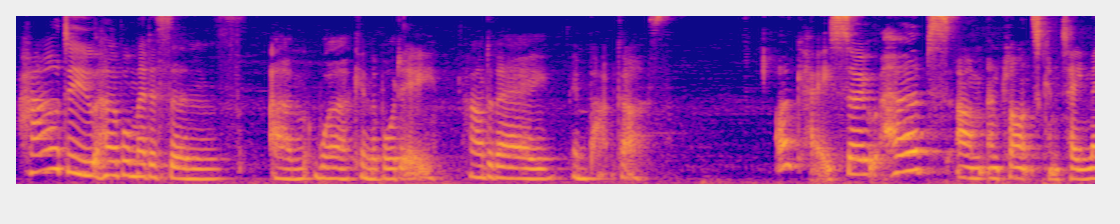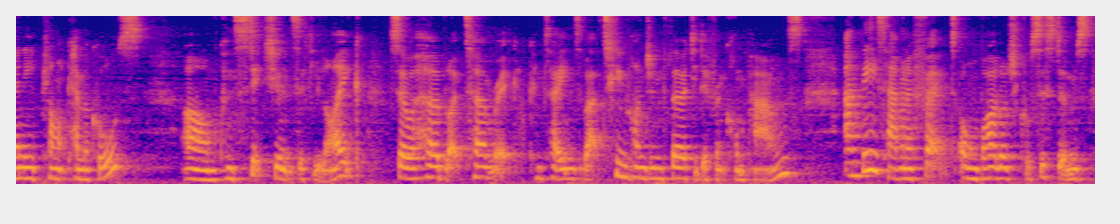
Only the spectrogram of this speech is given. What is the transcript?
How do herbal medicines um, work in the body? How do they impact us? Okay, so herbs um, and plants contain many plant chemicals, um, constituents, if you like. So, a herb like turmeric contains about 230 different compounds, and these have an effect on biological systems,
